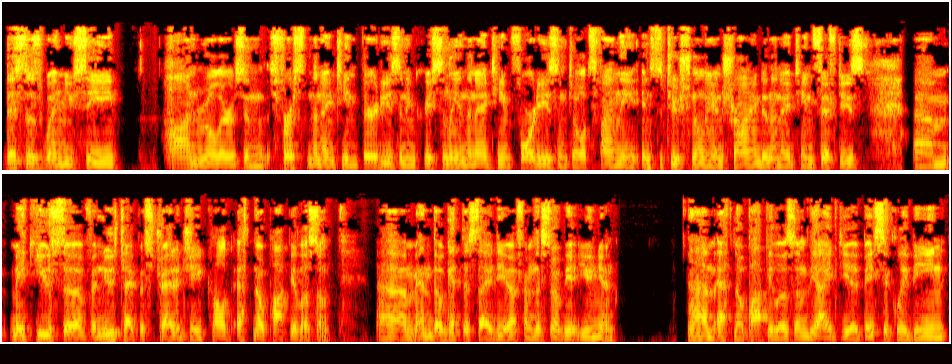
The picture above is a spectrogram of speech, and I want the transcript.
this is when you see Han rulers, in, first in the 1930s and increasingly in the 1940s until it's finally institutionally enshrined in the 1950s, um, make use of a new type of strategy called ethnopopulism. Um, and they'll get this idea from the Soviet Union. Um, ethnopopulism, the idea basically being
